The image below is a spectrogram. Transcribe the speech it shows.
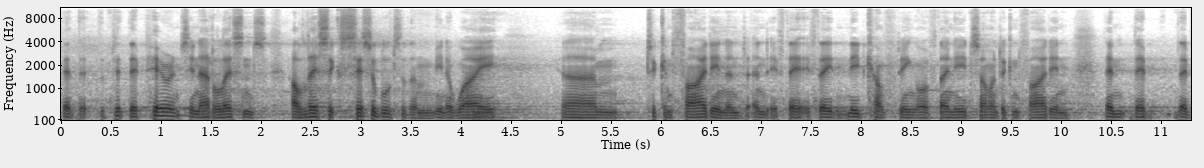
they're, they're, their parents in adolescence are less accessible to them in a way um, to confide in. And, and if, they, if they need comforting or if they need someone to confide in, then they're, they're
